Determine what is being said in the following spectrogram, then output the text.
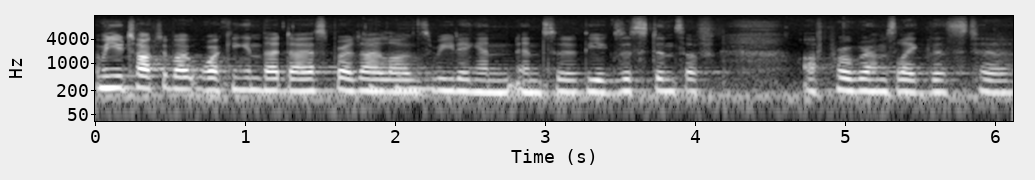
I mean, you talked about walking in that diaspora dialogues Mm-hmm. reading and, and sort of the existence of, of programs like this to,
